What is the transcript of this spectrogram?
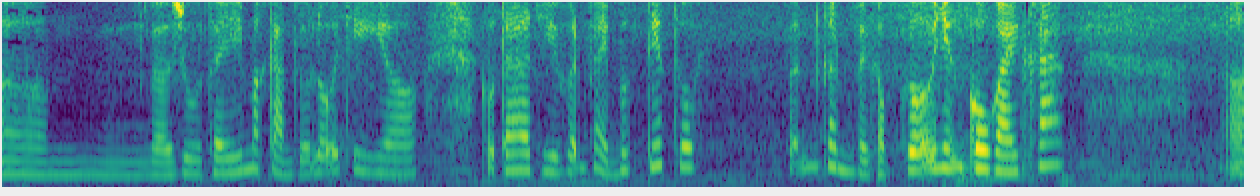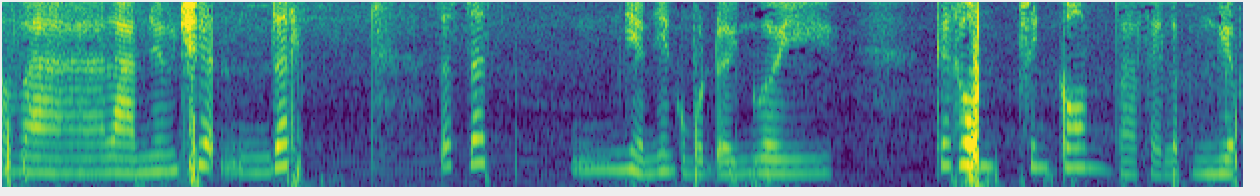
Uh, dù thấy mặc cảm tội lỗi thì uh, cậu ta thì vẫn phải bước tiếp thôi. Vẫn cần phải gặp gỡ những cô gái khác. Ờ, và làm những chuyện rất rất rất hiển nhiên của một đời người kết hôn sinh con và phải lập nghiệp.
